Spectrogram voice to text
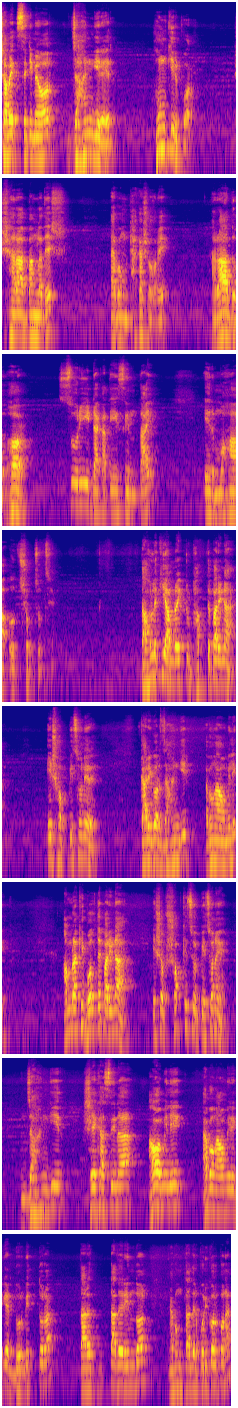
সাবেক city mayor জাহাঙ্গীরের হুমকির পর সারা বাংলাদেশ এবং ঢাকা শহরে রাতভর চুরি, ডাকাতি, ছিনতাই এর মহা উৎসব চলছে। তাহলে কি আমরা একটু ভাবতে পারি না এসব পিছনের কারিগর জাহাঙ্গীর এবং আওয়ামী লীগ? আমরা কি বলতে পারি না এসব সব কিছুর পিছনে জাহাঙ্গীর শেখ হাসিনা, আওয়ামী লীগ এবং আওয়ামী লীগের দুর্বৃত্তরা তার, তাদের ইন্ধন এবং তাদের পরিকল্পনা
